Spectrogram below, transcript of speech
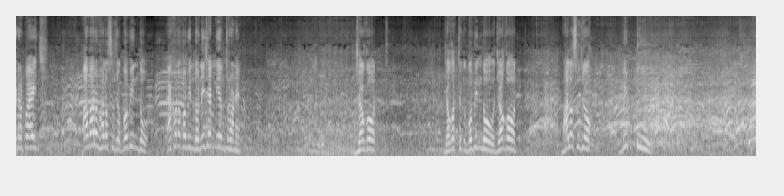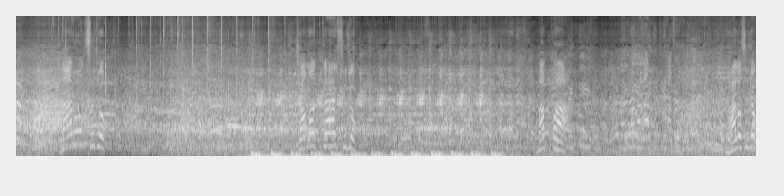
এন্টারপ্রাইজ আবারও ভালো সুযোগ। গোবিন্দ, এখনও গোবিন্দ, নিজের নিয়ন্ত্রণে। জগৎ। জগৎ থেকে গোবিন্দ, জগৎ। ভালো সুযোগ, বিট্টু। দারুণ সুযোগ। চমৎকার সুযোগ। বাপ্পা। ভালো সুযোগ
